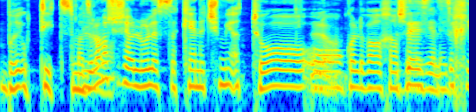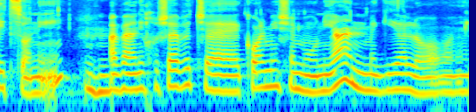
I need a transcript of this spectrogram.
בריאותית, זאת אומרת, לא. זה לא משהו שעלול לסכן את שמיעתו, לא. או כל דבר אחר של הילד. זה חיצוני, mm-hmm. אבל אני חושבת שכל מי שמעוניין, מגיע לו אה,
